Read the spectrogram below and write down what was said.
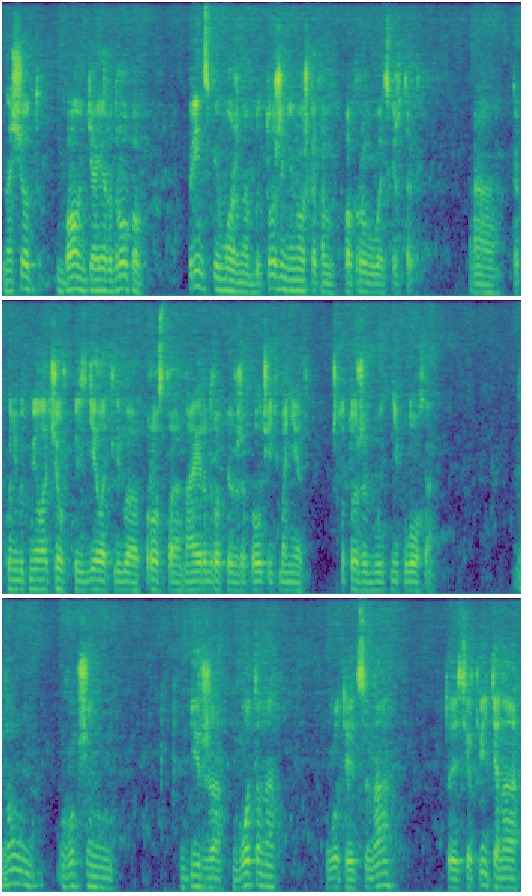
Насчет баунти аирдропов, в принципе, можно будет тоже немножко там попробовать, скажем так, а, какую-нибудь мелочевку сделать, либо просто на аирдропе уже получить монет, что тоже будет неплохо. Ну, в общем, биржа, вот она, вот ее цена. То есть, как видите, она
